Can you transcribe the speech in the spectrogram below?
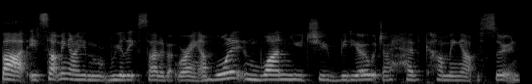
but it's something I'm really excited about wearing. I've worn it in one YouTube video, which I have coming up soon.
